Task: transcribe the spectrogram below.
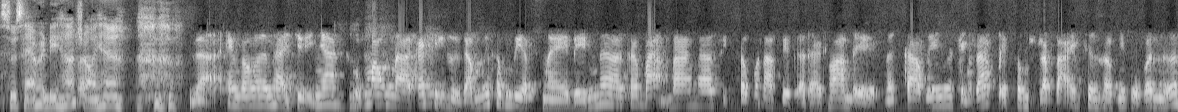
xui xẻo rồi đi hết rồi ha Dạ, em cảm ơn hai chị nha. Cũng mong là các chị gửi gắm cái thông điệp này đến à, các bạn đang à, sinh sống và làm việc ở Đài Loan để nâng cao cái cảnh giác để không lặp lại trường hợp như của Vân nữa.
